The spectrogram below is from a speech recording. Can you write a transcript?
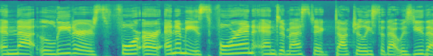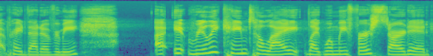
And that leaders for or enemies, foreign and domestic, Dr. Lisa, that was you that prayed that over me uh, it really came to light like when we first started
